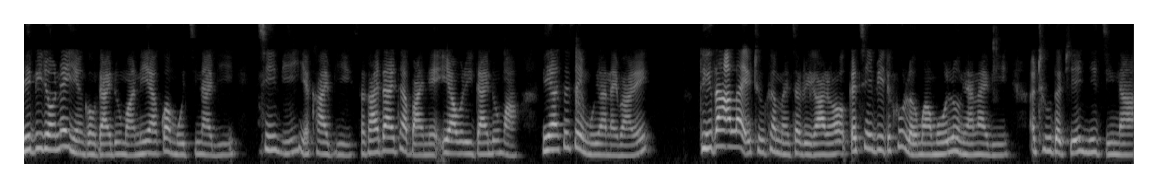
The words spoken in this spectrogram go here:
နေပြည်တော်နဲ့ရန်ကုန်တိုင်းတို့မှာနေရာကွက်မိုးကြီးနိုင်ပြီးချင်းပြည်ရခိုင်ပြည်စကိုင်းတိုင်းထပ်ပိုင်းနဲ့အေရဝတီတိုင်းတို့မှာနေရာစစ်စိတ်မိုးရနိုင်ပါတယ်။ဒေသအလိုက်အထူးခန့်မှန်းချက်တွေကတော့ကချင်ပြည်တစ်ခုလုံးမှာမိုးလွန်များနိုင်ပြီးအထူးသဖြင့်မြစ်ကြီးနား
